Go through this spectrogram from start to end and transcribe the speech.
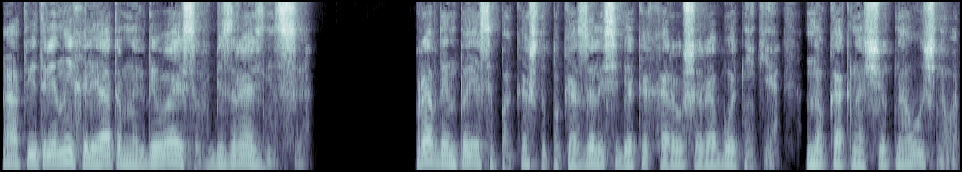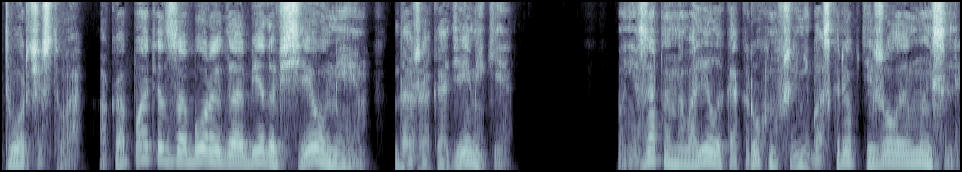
А от ветряных или атомных девайсов без разницы. Правда, НПСы пока что показали себя как хорошие работники, но как насчет научного творчества? А копать от забора и до обеда все умеем, даже академики. Внезапно навалила, как рухнувший небоскреб, тяжелая мысль.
